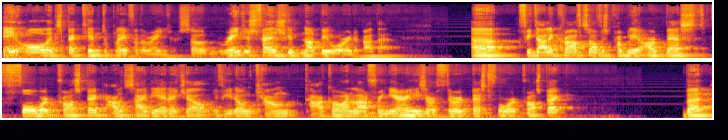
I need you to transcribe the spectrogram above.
They all expect him to play for the Rangers. So Rangers fans should not be worried about that. Uh, Vitaly Kravtsov is probably our best forward prospect outside the NHL. If you don't count Kakko and Lafreniere, he's our third best forward prospect. But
